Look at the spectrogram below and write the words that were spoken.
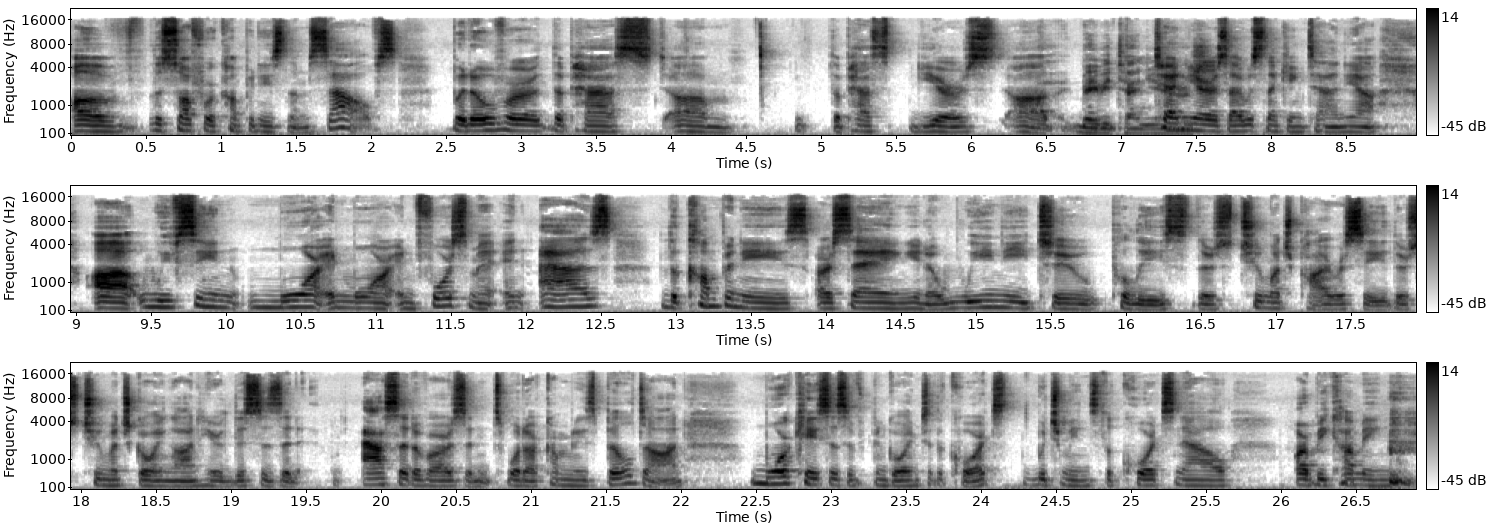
of the software companies themselves. But over the past um, the past years, uh, Maybe 10 years. 10 years, I was thinking 10, yeah. Uh, we've seen more and more enforcement. And as the companies are saying, you know, we need to police, there's too much piracy, there's too much going on here, this is an asset of ours and it's what our companies build on. More cases have been going to the courts, which means the courts now are becoming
